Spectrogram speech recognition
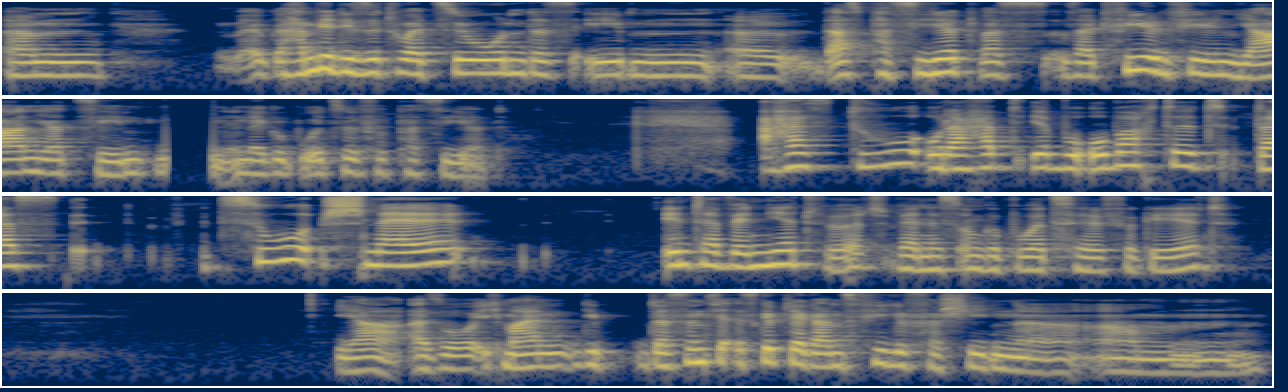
ähm, haben wir die Situation, dass eben äh, das passiert, was seit vielen, vielen Jahren, Jahrzehnten in der Geburtshilfe passiert. Hast du oder habt ihr beobachtet, dass zu schnell interveniert wird, wenn es um Geburtshilfe geht? Ja, also ich meine, die, das sind ja, es gibt ja ganz viele verschiedene ähm,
